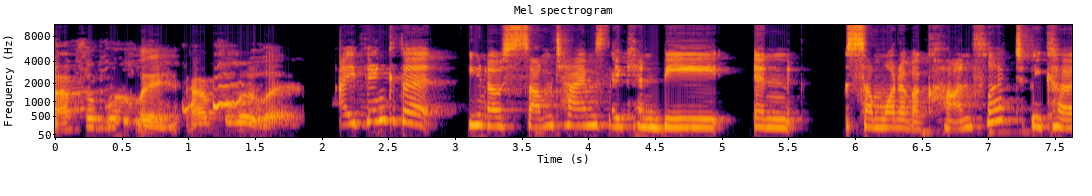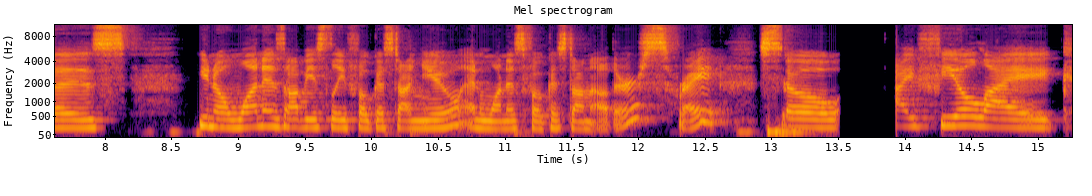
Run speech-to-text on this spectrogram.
Absolutely. Absolutely. I think that, you know, sometimes they can be in somewhat of a conflict because, you know, one is obviously focused on you and one is focused on others, right? So I feel like,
